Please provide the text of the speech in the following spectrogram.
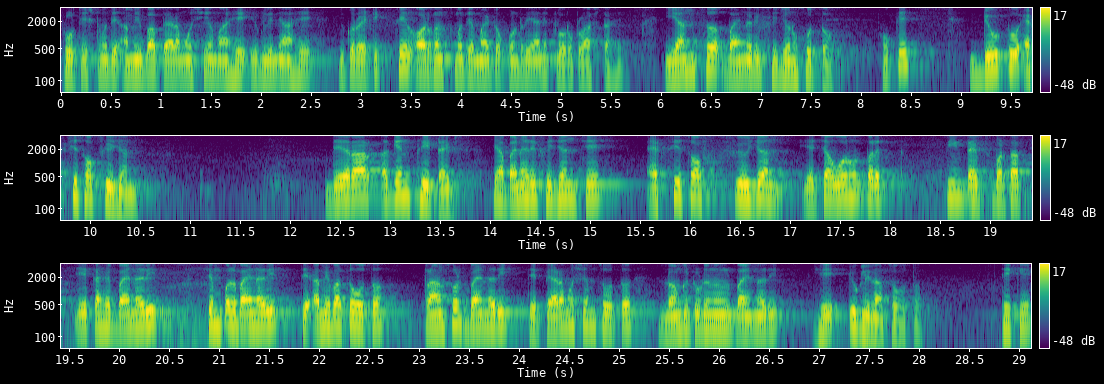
प्रोटिस्टमध्ये अमिबा पॅरामोशियम आहे युग्लिने आहे. युकोरायटिक सेल ऑर्गन्समध्ये मायटोकोंड्रिया आणि क्लोरोप्लास्ट आहे. यांचं बायनरी फ्युजन होतं. Okay? Due to axis of fusion there are again three types या बायनरी फ्युजनचे ॲक्सिस ऑफ फ्युजन याच्यावरून परत तीन टाईप्स पडतात एक आहे बायनरी सिंपल बायनरी ते अमिबाचं होतं. ट्रान्सफर्स बायनरी ते पॅरामोशियमचं होतं. लॉंगिट्युडिनल बायनरी हे युग्लिनाचं होतं. ठीक आहे?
